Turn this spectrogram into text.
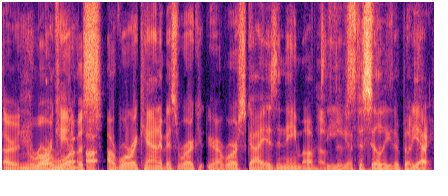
or Aurora, Cannabis. uh, Aurora Cannabis. Aurora, Aurora Sky is the name of, Of the this- uh, facility they're building. Yeah. Okay.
